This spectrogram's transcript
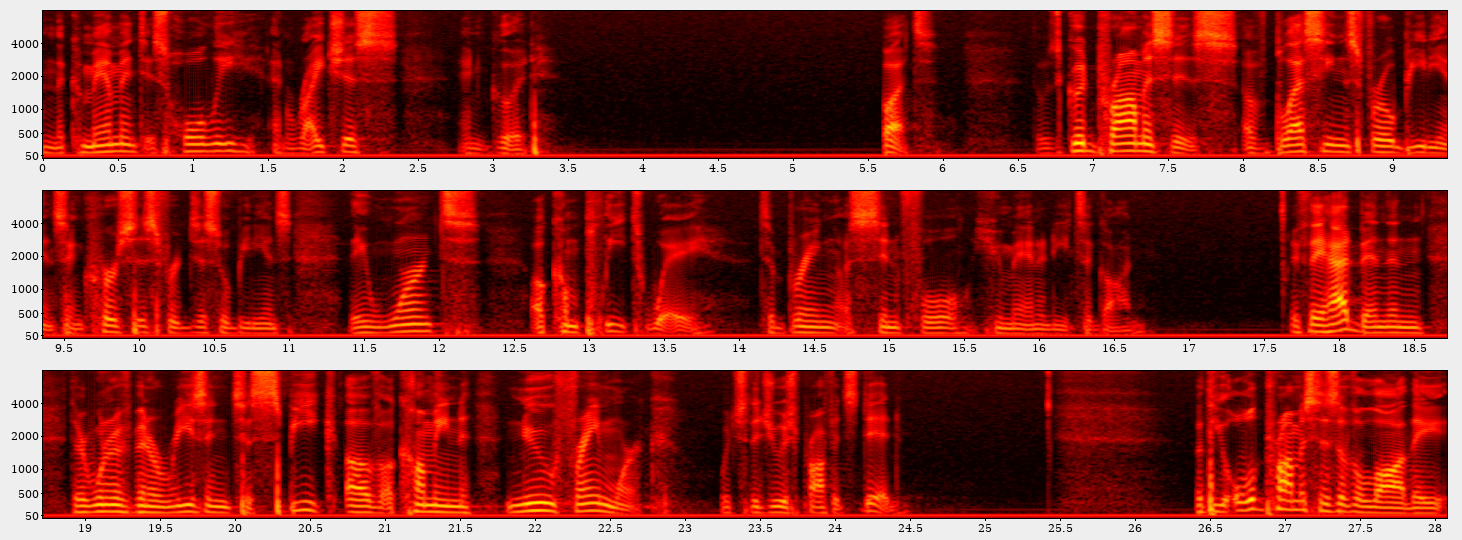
and the commandment is holy and righteous and good. But those good promises of blessings for obedience and curses for disobedience, they weren't a complete way to bring a sinful humanity to God. If they had been, then there wouldn't have been a reason to speak of a coming new framework, which the Jewish prophets did. But the old promises of the law, they,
